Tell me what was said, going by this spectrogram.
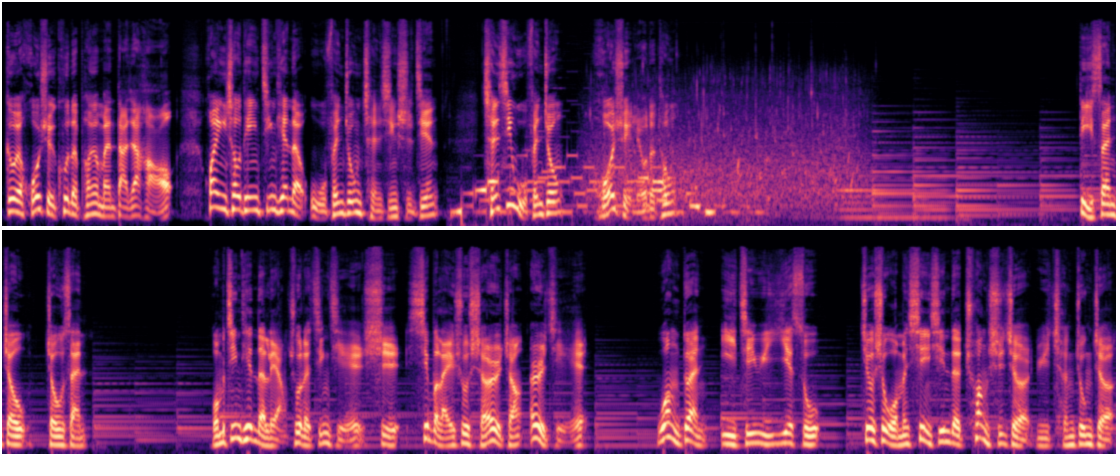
各位活水库的朋友们，大家好，欢迎收听今天的五分钟晨兴时间。晨兴五分钟，活水流得通。第三周周三，我们今天的两处的经节是希伯来书十二章二节，望断以及于耶稣，就是我们信心的创始者与成终者。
